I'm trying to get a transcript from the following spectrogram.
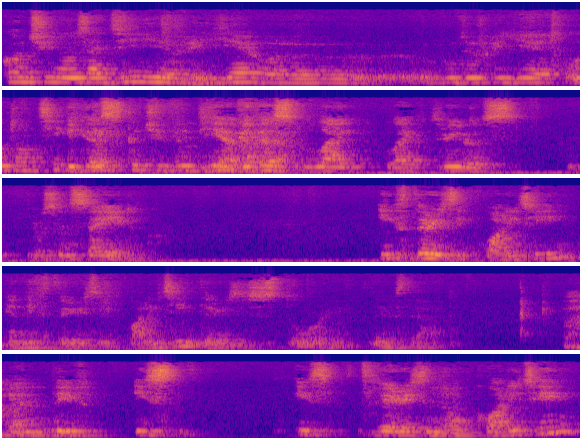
Quand tu nous as dit euh, hier, euh, vous devriez être authentique, Because- qu'est-ce que tu veux dire Yeah, because like like Trilos person said, if there is equality, and if there is equality, there is a story. There's that. Uh-huh. And if is is there is no quality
